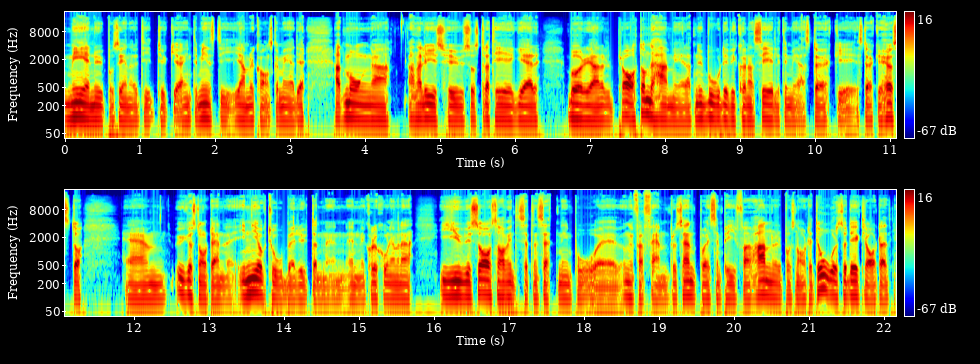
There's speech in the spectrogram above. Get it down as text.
mer nu på senare tid tycker jag, inte minst i, i amerikanska medier. Att många analyshus och strateger börjar prata om det här mer att nu borde vi kunna se lite mer stök i, stök i höst då. Ehm, vi går snart en, in i oktober utan en, en korrektion. Jag menar, I USA så har vi inte sett en sättning på eh, ungefär 5% på S&P 500 på snart ett år. Så det är klart att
